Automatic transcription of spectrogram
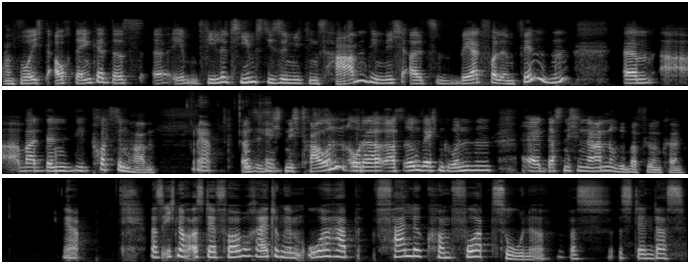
Und wo ich auch denke, dass äh, eben viele Teams diese Meetings haben, die nicht als wertvoll empfinden, ähm, aber dann die trotzdem haben. Ja. Weil okay. sie sich nicht trauen oder aus irgendwelchen Gründen äh, das nicht in eine Handlung überführen können. Ja. Was ich noch aus der Vorbereitung im Ohr habe, Falle Komfortzone. Was ist denn das?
